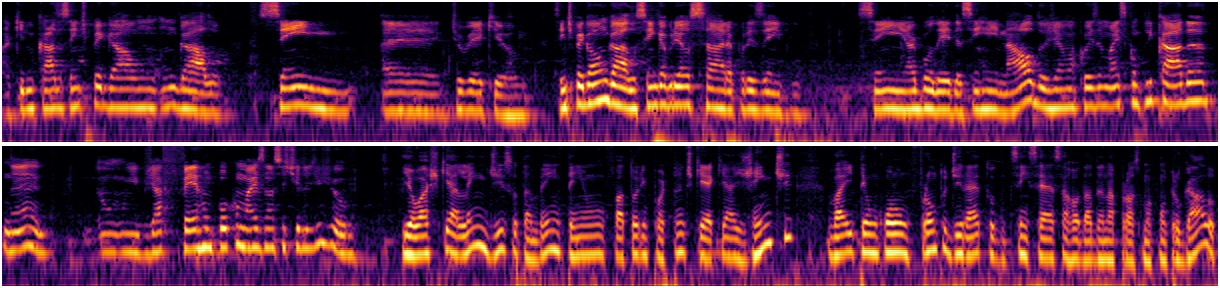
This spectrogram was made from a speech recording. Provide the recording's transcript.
aqui no caso se a gente pegar um, um Galo sem é, deixa eu ver aqui ó. se a gente pegar um Galo sem Gabriel Sara por exemplo sem Arboleda, sem Reinaldo, já é uma coisa mais complicada, né? Já ferra um pouco mais nosso estilo de jogo. E eu acho que além disso também tem um fator importante que é que a gente vai ter um confronto direto sem ser essa rodada na próxima contra o Galo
